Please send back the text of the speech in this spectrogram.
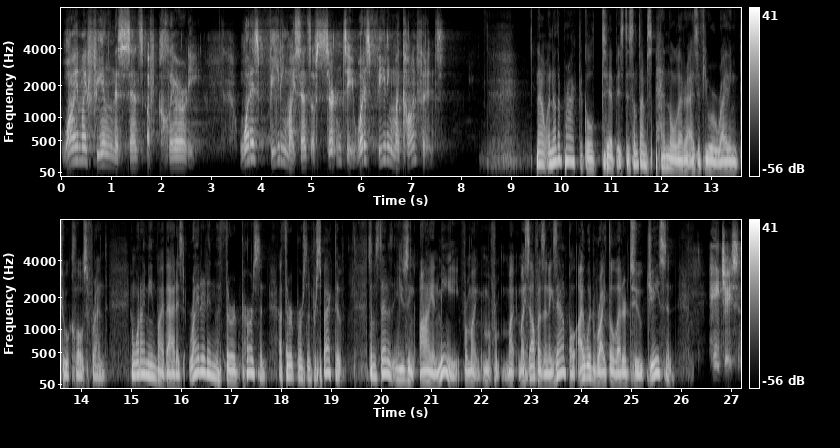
Why am I feeling this sense of clarity? What is feeding my sense of certainty? What is feeding my confidence? Now, another practical tip is to sometimes pen the letter as if you were writing to a close friend. And what I mean by that is write it in the third person, a third person perspective. So instead of using I and me for, my, for my, myself as an example, I would write the letter to Jason. Hey, Jason,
